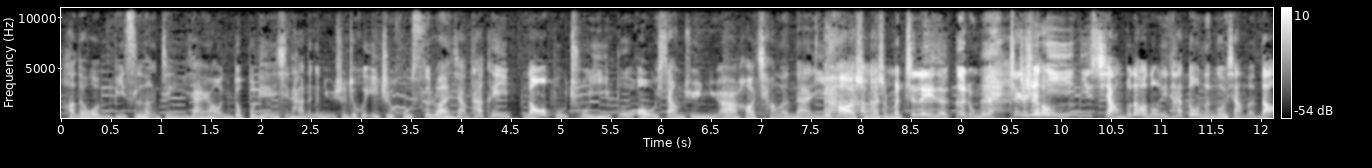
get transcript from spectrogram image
好的，我们彼此冷静一下，然后你都不联系他，那个女生就会一直胡思乱想，她可以脑补出一部偶像剧，女二号抢了男一号，什么什么之类的各种各样，就是你你想不到的东西，他都能够想得到，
